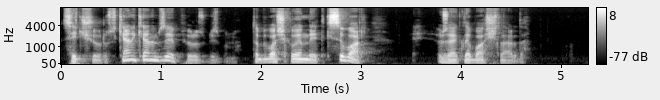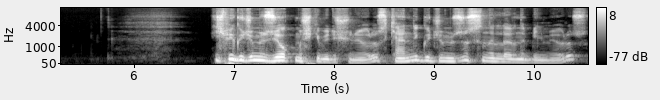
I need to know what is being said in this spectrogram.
seçiyoruz. Kendi kendimize yapıyoruz biz bunu. Tabii başkalarının da etkisi var. Özellikle başlarda. Hiçbir gücümüz yokmuş gibi düşünüyoruz. Kendi gücümüzün sınırlarını bilmiyoruz.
